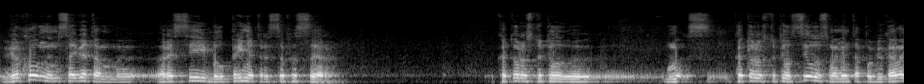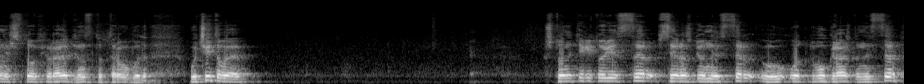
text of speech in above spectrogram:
Верховным Советом э, России был принят РСФСР, который вступил, э, который вступил в силу с момента опубликования 6 февраля 1992 года. Учитывая что на территории СССР все рожденные СССР от двух граждан СССР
